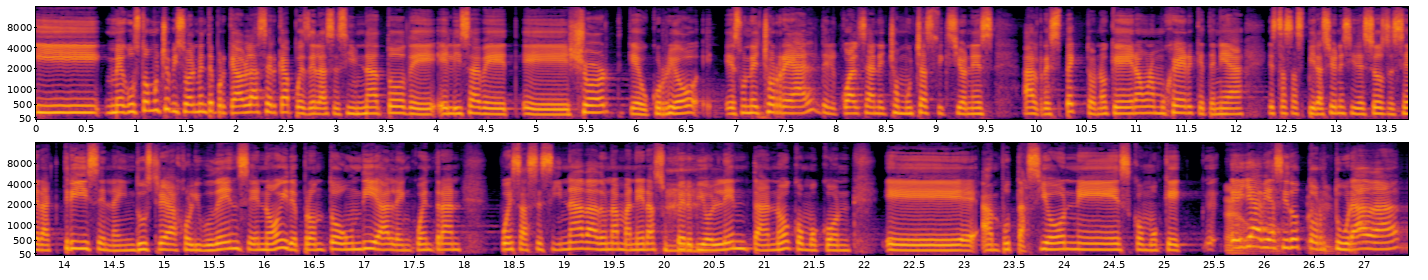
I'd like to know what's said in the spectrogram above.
Y me gustó mucho visualmente porque habla acerca pues del asesinato de Elizabeth eh, Short que ocurrió, es un hecho real del cual se han hecho muchas ficciones al respecto, ¿no? Que era una mujer que tenía estas aspiraciones y deseos de ser actriz en la industria hollywoodense, ¿no? Y de pronto un día la encuentran pues asesinada de una manera súper violenta, ¿no? Como con eh, amputaciones, como que Ah, ella había sido torturada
